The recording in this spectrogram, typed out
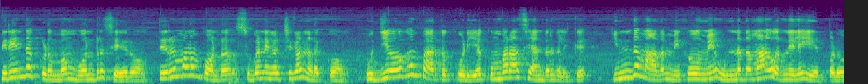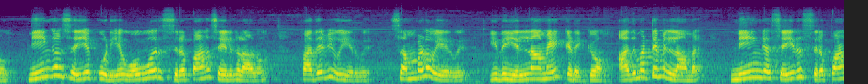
பிரிந்த குடும்பம் ஒன்று சேரும். திருமணம் போன்ற சுப நிகழ்ச்சிகள் நடக்கும். உத்தியோகம் பார்க்கக்கூடிய கும்பராசி அன்பர்களுக்கு இந்த மாதம் மிகவுமே உன்னதமான ஒரு நிலை ஏற்படும். நீங்கள் செய்யக்கூடிய ஒவ்வொரு சிறப்பான செயல்களாலும் பதவி உயர்வு சம்பள உயர்வு இது எல்லாமே கிடைக்கும். அது மட்டும் இல்லாமல் நீங்கள் செய்த சிறப்பான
